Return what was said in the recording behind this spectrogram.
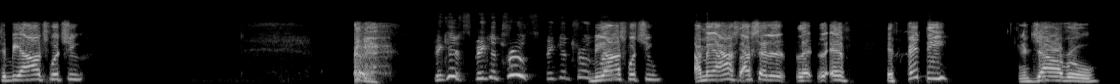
To be honest with you, Speak your, speak your truth. Speak your truth. be man. honest with you, I mean, I, I've said it. If if Fifty and Ja Rule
